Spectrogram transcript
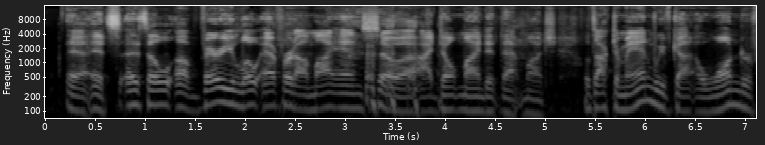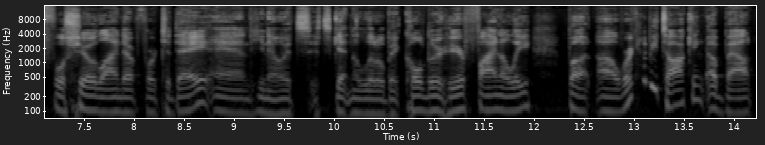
yeah, it's it's a, a, very low effort on my end, so uh, I don't mind it that much. Well, Doctor Mann, we've got a wonderful show lined up for today, and you know it's it's getting a little bit colder here finally, but uh, we're going to be talking about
